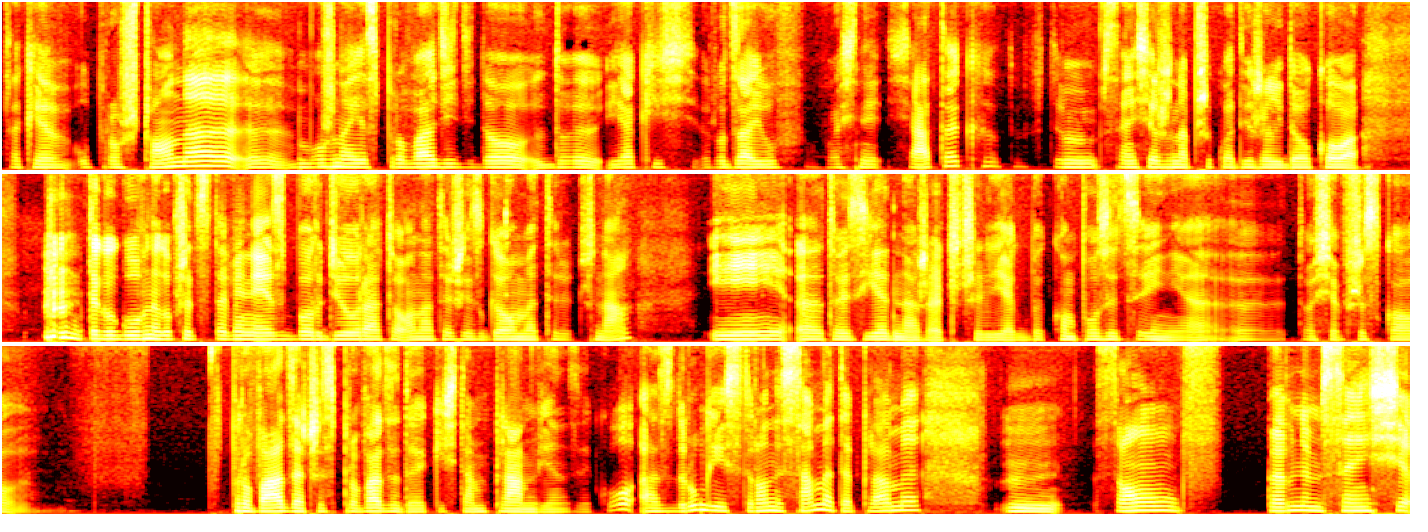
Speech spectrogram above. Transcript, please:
takie uproszczone. Można je sprowadzić do, do jakichś rodzajów właśnie siatek, w tym sensie, że na przykład jeżeli dookoła tego głównego przedstawienia jest bordziura, to ona też jest geometryczna. I e, to jest jedna rzecz, czyli jakby kompozycyjnie e, to się wszystko wprowadza czy sprowadza do jakichś tam plam w języku, a z drugiej strony same te plamy mm, są w pewnym sensie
